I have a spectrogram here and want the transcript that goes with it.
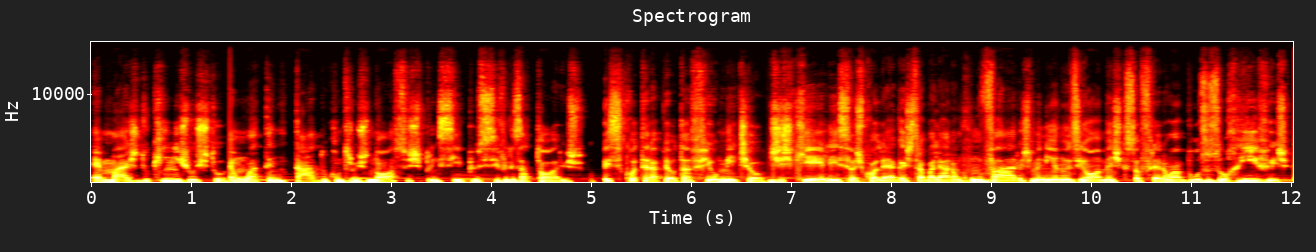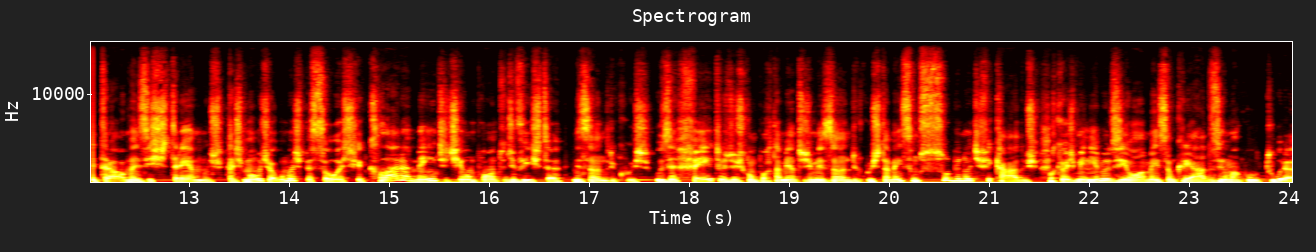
É mais do que injusto, é um atentado contra os nossos princípios civilizatórios. O psicoterapeuta Phil Mitchell diz que ele e seus colegas trabalharam com vários meninos e homens que sofreram abusos horríveis e traumas extremos nas mãos de algumas pessoas que claramente tinham ponto de vista misândricos. Os efeitos dos comportamentos misândricos também são subnotificados, porque os meninos e homens são criados em uma cultura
